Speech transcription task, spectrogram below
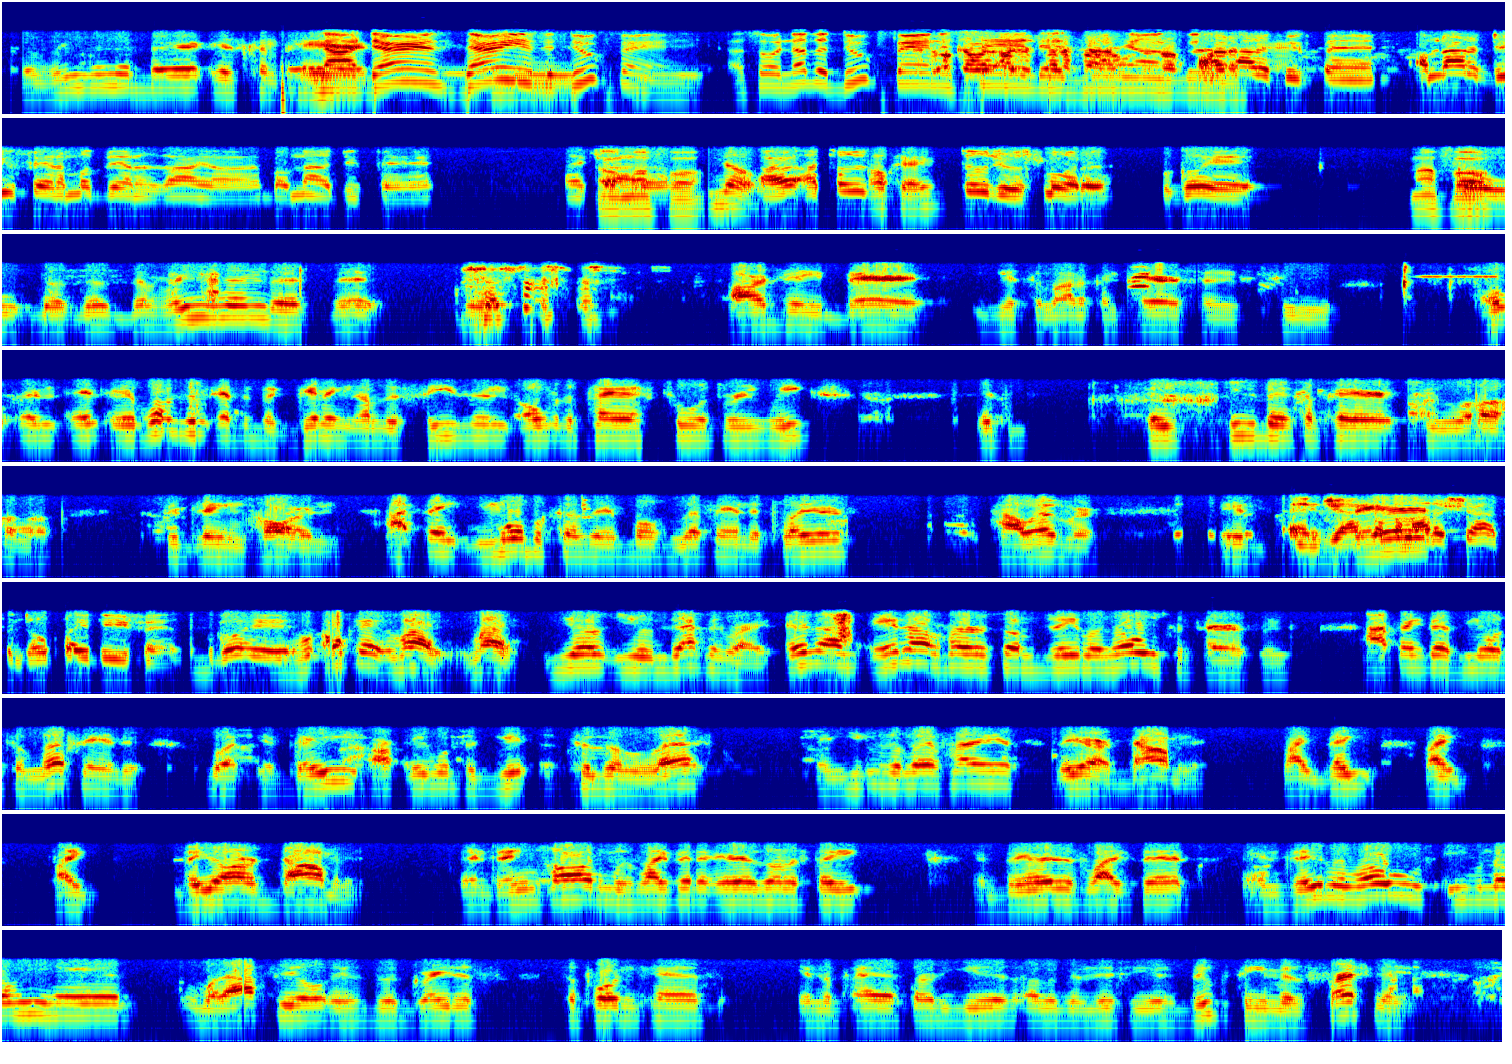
The reason that Barrett is compared. Now, Nah, Darian's is a Duke fan. So another Duke fan is Okay, I'm saying that to find out Zion's what's I'm better. up. not a Duke fan. I'm not a Duke fan. I'm a fan of Zion, but I'm not a Duke fan. I Oh, my try to- fault. No. I, I told Okay. told you it was Florida. But go ahead. My fault. So the the the reason that that R.J. Barrett gets a lot of comparisons to. Oh, and, and it wasn't at the beginning of the season. Over the past two or three weeks, it's, it's he's been compared to uh, to James Harden. I think more because they're both left-handed players. However, if and if jack up a lot of shots and don't play defense. Go ahead. Okay, right, right. You're you're exactly right. And I've and I've heard some Jalen Rose comparisons. I think that's more to left-handed. But if they are able to get to the left and use the left hand, they are dominant. Like they like like they are dominant. And James Harden was like that at Arizona State, and Barrett is like that. And Jalen Rose, even though he had what I feel is the greatest supporting cast in the past 30 years, other than this year's Duke team as freshmen,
